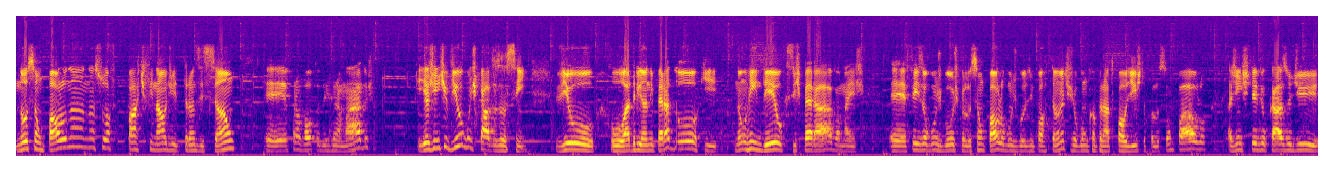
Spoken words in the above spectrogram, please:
no São Paulo na, na sua parte final de transição é, para a volta dos gramados. E a gente viu alguns casos assim. Viu o Adriano Imperador, que não rendeu o que se esperava, mas é, fez alguns gols pelo São Paulo, alguns gols importantes, jogou um campeonato paulista pelo São Paulo. A gente teve o caso de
